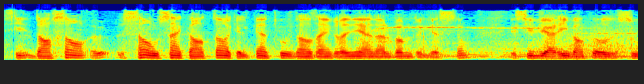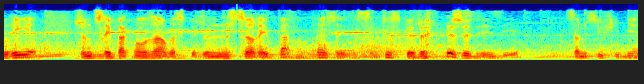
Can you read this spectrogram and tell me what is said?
Si dans 100, 100 euh, ou 50 ans, quelqu'un trouve dans un grenier un album de Gaston, et s'il lui arrive encore de sourire, je ne serai pas content parce que je ne le saurai pas. Enfin, c'est tout ce que je, je désire. Ça me suffit bien.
